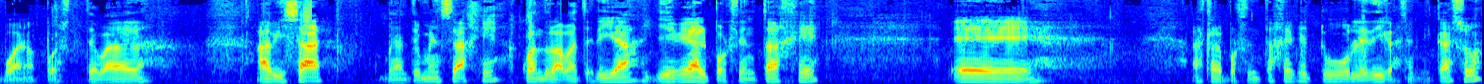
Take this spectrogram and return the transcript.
bueno, pues te va a avisar mediante un mensaje cuando la batería llegue al porcentaje, eh, hasta el porcentaje que tú le digas. En mi caso,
